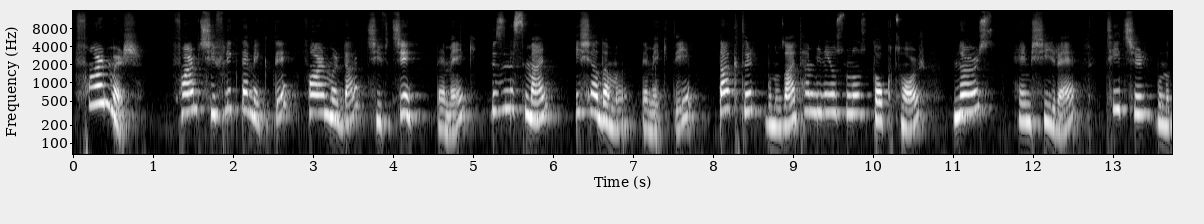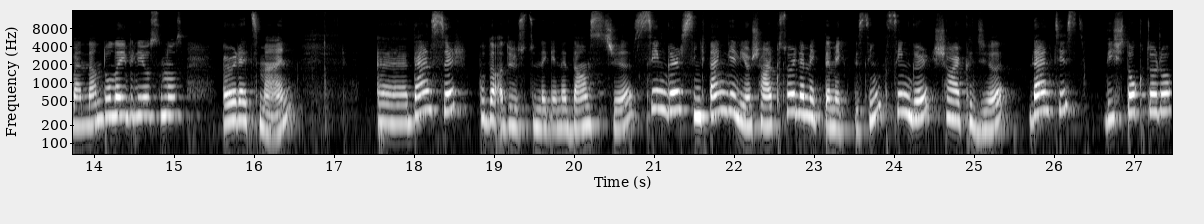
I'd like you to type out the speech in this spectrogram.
Farmer. Farm çiftlik demekti. Farmer da çiftçi demek. Businessman iş adamı demekti. Doctor bunu zaten biliyorsunuz. Doktor. Nurse hemşire. Teacher bunu benden dolayı biliyorsunuz. Öğretmen. Ee, dancer bu da adı üstünde gene dansçı. Singer sing'den geliyor şarkı söylemek demekti sing. Singer şarkıcı. Dentist diş doktoru.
